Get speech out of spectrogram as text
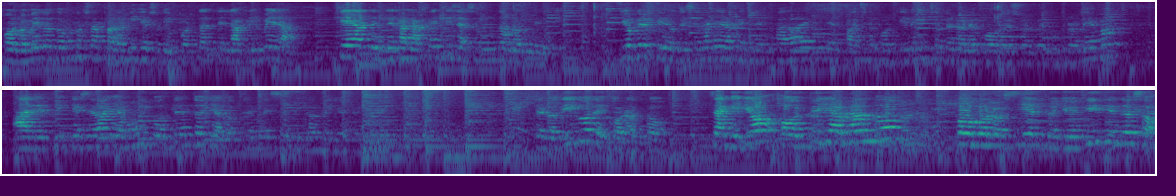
por lo menos dos cosas para mí que son importantes. La primera, que atender a la gente y la segunda, no mentir. Yo prefiero que se vaya la gente enfadada y se pase porque he dicho que no le puedo resolver un problema, a decir que se vaya muy contento y a los tres meses digan que yo soy Te lo digo de corazón. O sea que yo os estoy hablando como lo siento, yo estoy diciendo eso.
